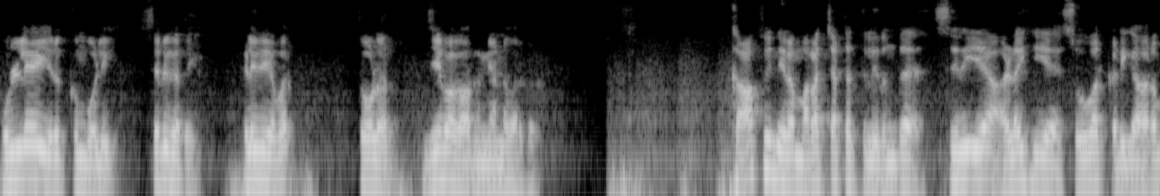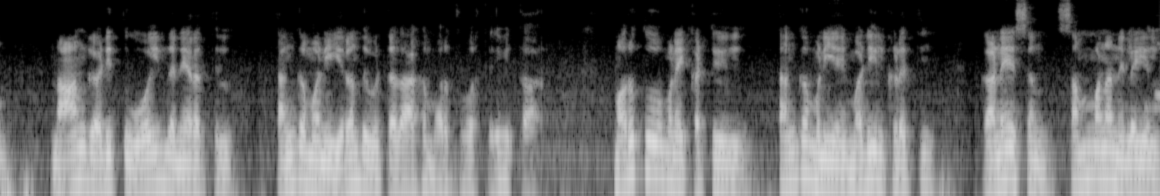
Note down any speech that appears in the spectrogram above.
உள்ளே இருக்கும் ஒளி சிறுகதை எழுதியவர் தோழர் ஜீவகாருண்யன் அவர்கள். காஃபி நிற மரச்சட்டத்தில் இருந்த சிறிய அழகிய சுவர் கடிகாரம் நான்கு அடித்து ஓய்ந்த நேரத்தில் தங்கமணி இறந்து விட்டதாக மருத்துவர் தெரிவித்தார். மருத்துவமனை கட்டிலில் தங்கமணியை மடியில் கிடத்தி கணேசன் சம்மண நிலையில்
